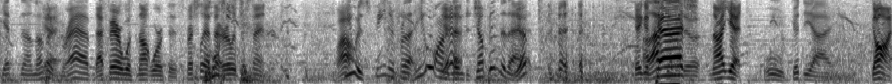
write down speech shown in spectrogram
gets another Yeah. grab. that fair was not worth it, especially at that early percent. Wow. He was fiending for that. He wanted Yeah. him to jump into that. Yep. Okay, good Oh, that's catch. Not yet. Ooh, good DI. Gone.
